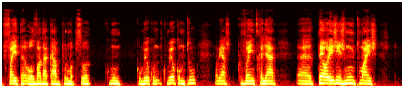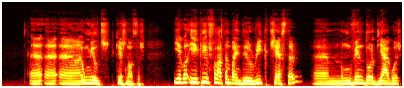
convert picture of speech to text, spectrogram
feita ou levada a cabo por uma pessoa comum, como eu, como, eu, como tu, aliás, que vem, se calhar, uh, tem origens muito mais uh, uh, humildes que as nossas. E, agora, e queria-vos falar também de Rick Chester, um, um vendedor de águas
